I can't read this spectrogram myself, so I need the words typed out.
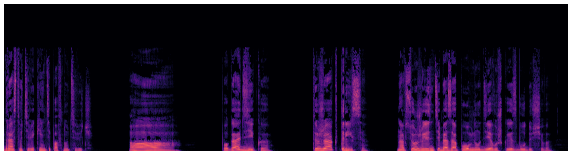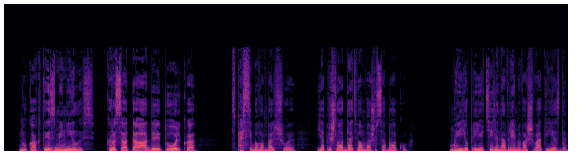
Здравствуйте, Викентий Пафнутьевич. А, погоди-ка. Ты же актриса. На всю жизнь тебя запомнил девушка из будущего. Ну как ты изменилась? Красота, да и только. Спасибо вам большое. Я пришла отдать вам вашу собаку. Мы ее приютили на время вашего отъезда.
